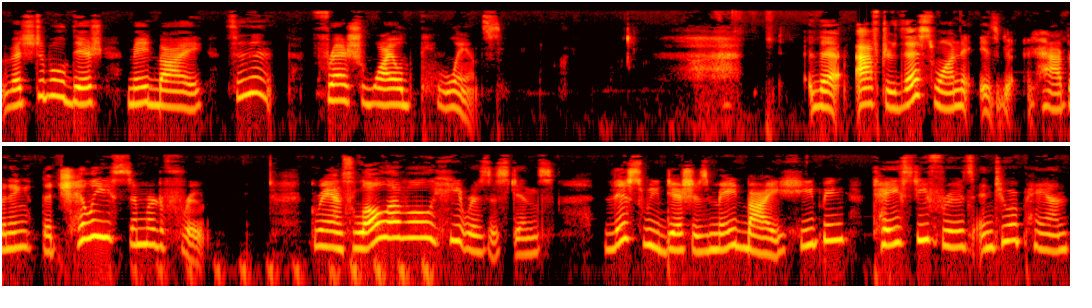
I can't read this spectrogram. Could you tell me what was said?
vegetable dish made by seasoned fresh wild plants. The after this one is happening, the chilly simmered fruit grants low level heat resistance. This sweet dish is made by heaping tasty fruits into a pan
